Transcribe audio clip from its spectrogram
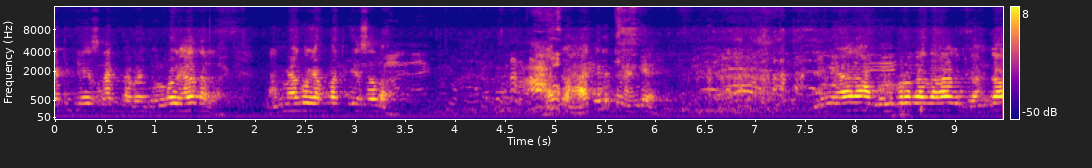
ಎಂಟು ಕೇಸ್ ಹಾಕ್ತಾರೆ. ಗುರುಗಳು ಹೇಳ್ದಲ್ಲ, ನನ್ ಮ್ಯಾಗೂ ಎಪ್ಪತ್ತು ಕೇಸ್ ಅದ ಅದು ಹಂಗೆ ನಂಗೆ. ನೀವು ಹೇಳ ಗುಲ್ಬರ್ಗದಾಗ ಗಂಗಾ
